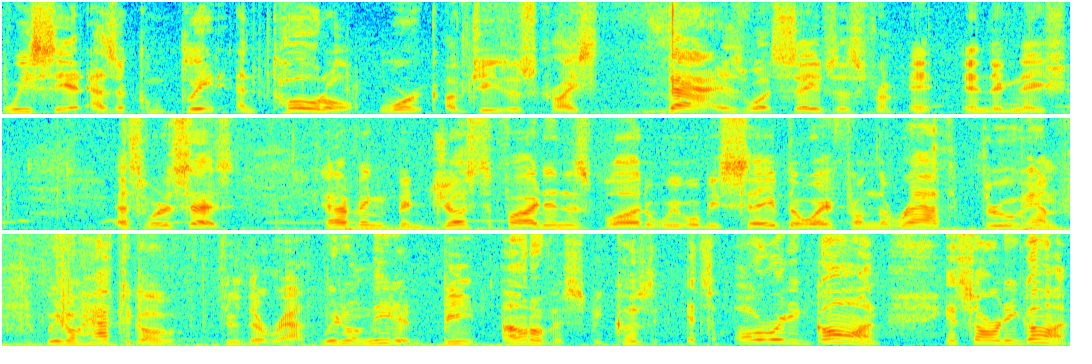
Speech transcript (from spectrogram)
we see it as a complete and total work of Jesus Christ. That is what saves us from indignation. That's what it says. Having been justified in his blood, we will be saved away from the wrath through him. We don't have to go through the wrath. We don't need it beat out of us because it's already gone. It's already gone.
